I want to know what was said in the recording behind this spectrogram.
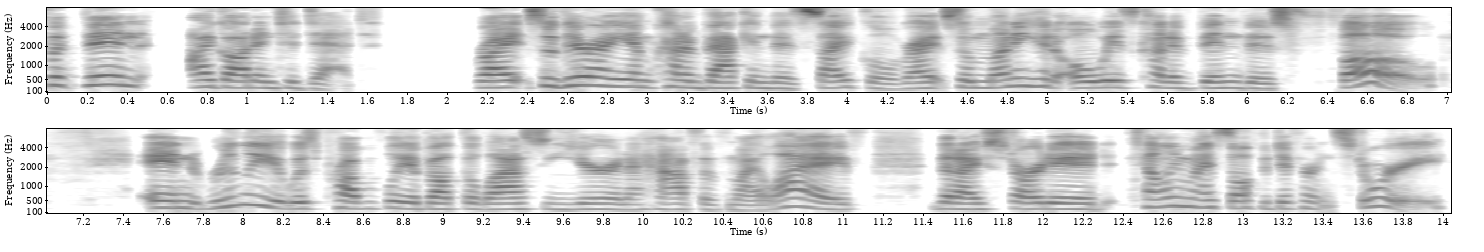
but then I got into debt, right? So there I am kind of back in this cycle, right? So money had always kind of been this foe and really, it was probably about the last year and a half of my life that I started telling myself a different story,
